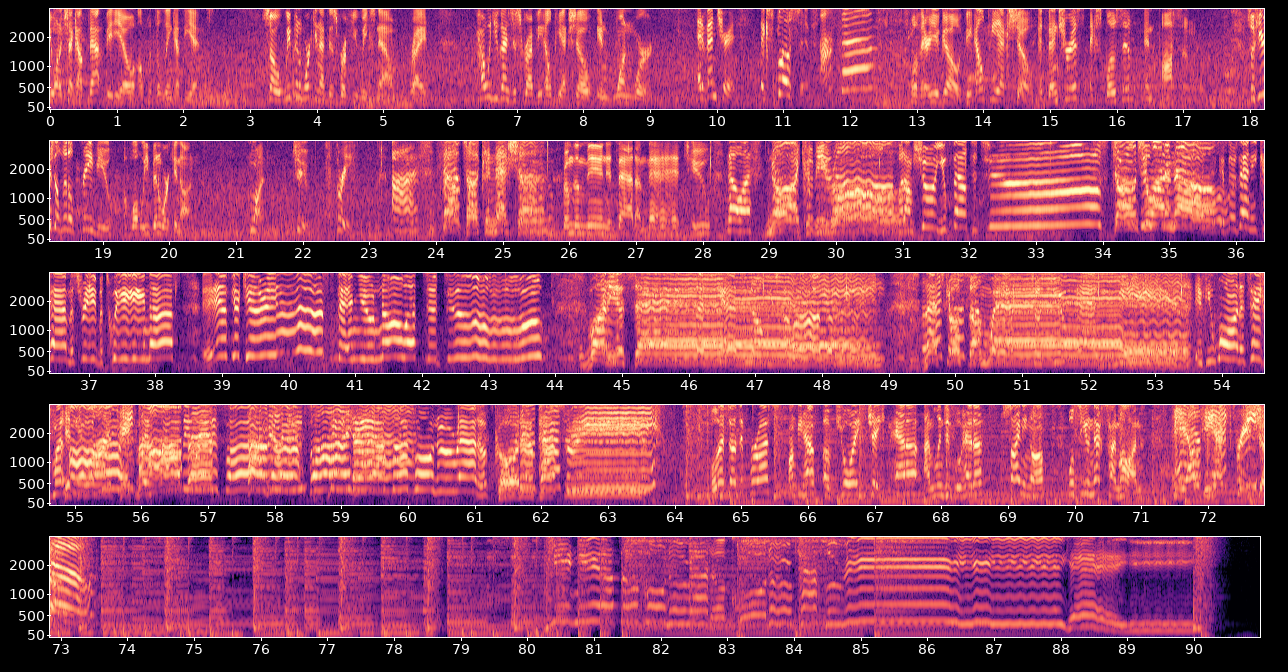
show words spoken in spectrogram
You want to check out that video, I'll put the link at the end. So we've been working at this for a few weeks now, right? How would you guys describe the LPX show in one word? Adventurous. Explosive. Awesome. Well, there you go. The LPX show. Adventurous, explosive, and awesome. So here's a little preview of what we've been working on. One, two, three. I felt a connection from the minute that I met you. Now I know I could be wrong, but I'm sure you felt it too. Don't you wanna know if there's any chemistry between us? If you're curious, then you know what to do. What do you say? Let's get to know each other. Let's go somewhere, If you wanna take my If offer, take my I'll be waiting for I'll be ya. waiting for Meet me at the corner at a quarter past three. Well, that does it for us. On behalf of Joy, Jake, and Anna, I'm Lyndon Pugeda, signing off. We'll see you next time on The LPX Pre-Show.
